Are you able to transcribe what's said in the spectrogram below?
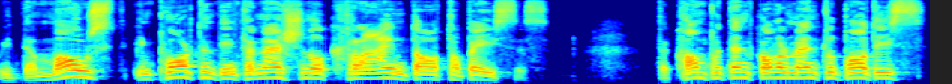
with the most important international crime databases, the competent governmental bodies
